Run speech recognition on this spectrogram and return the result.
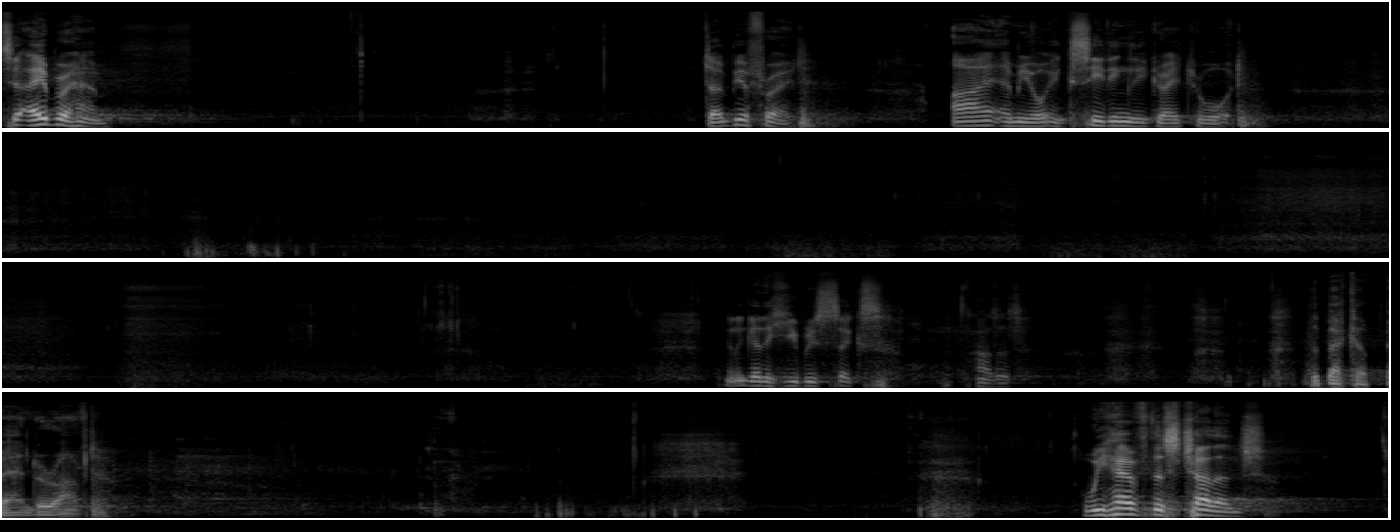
to Abraham. Don't be afraid. I am your exceedingly great reward. Going to go to Hebrews 6. How's it? The backup band arrived. We have this challenge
